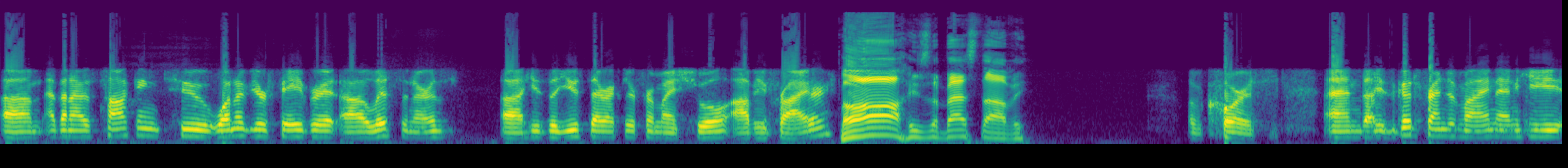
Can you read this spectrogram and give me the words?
Um, and then I was talking to one of your favorite uh, listeners. Uh, he's the youth director for my shul, Avi Fryer. Oh, he's the best, Avi. Of course. And uh, he's a good friend of mine, and he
